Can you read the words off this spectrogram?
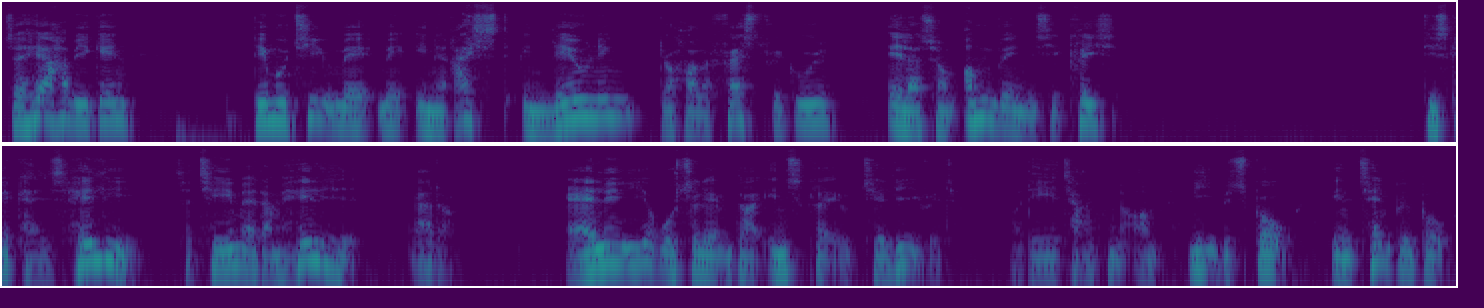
Så her har vi igen det motiv med, med en rest, en levning, der holder fast ved Gud, eller som omvendes i krise. De skal kaldes hellige, så temaet om hellighed er der. Alle i Jerusalem, der er indskrevet til livet, og det er tanken om livets bog, en tempelbog,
